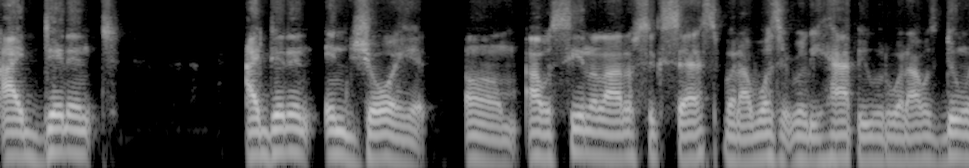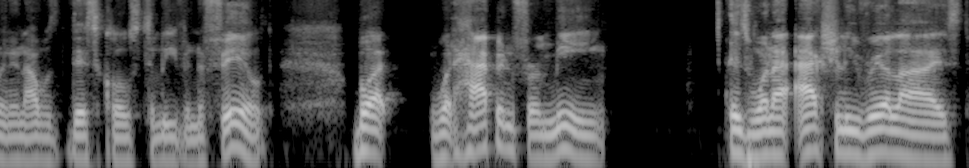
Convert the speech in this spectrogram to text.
I didn't, I didn't enjoy it. Um, I was seeing a lot of success, but I wasn't really happy with what I was doing, and I was this close to leaving the field. But what happened for me is when I actually realized,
